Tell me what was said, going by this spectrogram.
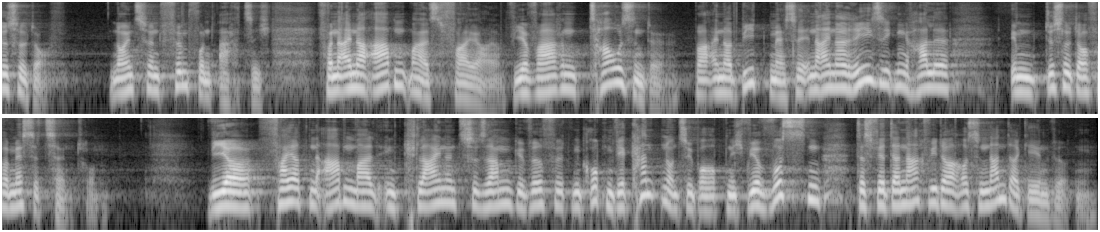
Düsseldorf, 1985, von einer Abendmahlsfeier. Wir waren Tausende, bei einer Beatmesse in einer riesigen Halle im Düsseldorfer Messezentrum. Wir feierten Abendmahl in kleinen zusammengewürfelten Gruppen. Wir kannten uns überhaupt nicht. Wir wussten, dass wir danach wieder auseinandergehen würden.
